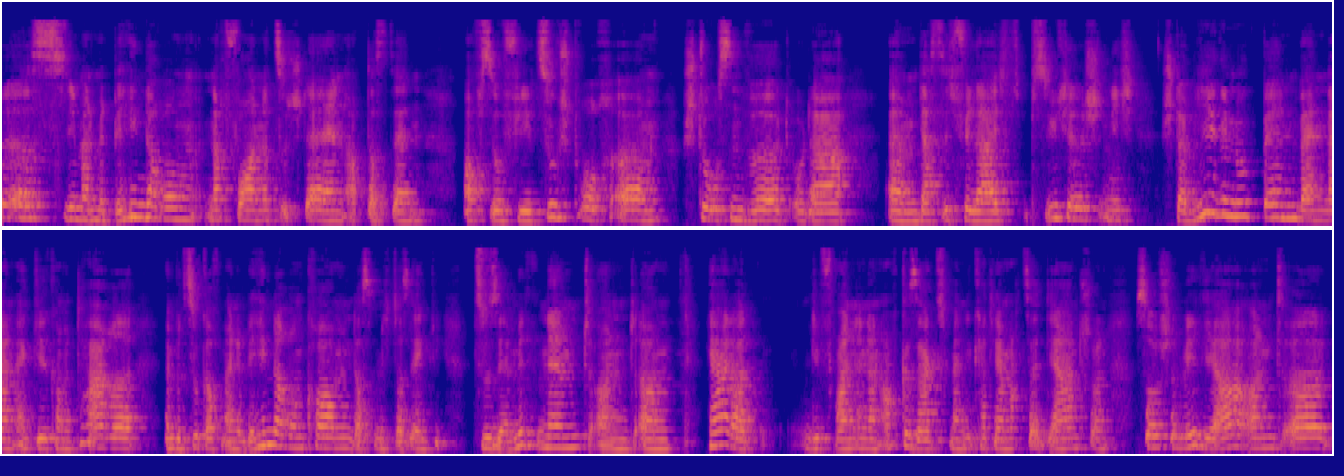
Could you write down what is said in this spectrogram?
ist, jemand mit Behinderung nach vorne zu stellen, ob das denn auf so viel Zuspruch ähm, stoßen wird oder ähm, dass ich vielleicht psychisch nicht stabil genug bin, wenn dann irgendwie Kommentare in Bezug auf meine Behinderung kommen, dass mich das irgendwie zu sehr mitnimmt. Und ähm, ja, da hat die Freundin dann auch gesagt, ich meine, die Katja macht seit Jahren schon Social Media und äh,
